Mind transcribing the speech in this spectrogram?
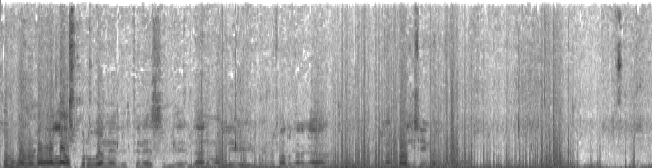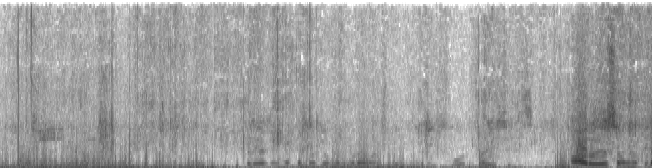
పురుగు ఉండడం వల్ల ఆ పురుగు అనేది తినేసింది. దాన్ని మళ్ళీ మేము ఫర్దర్గా కంట్రోల్ చేయగలుగుతాం ఇక్కడ వేసిన మొత్తం ప్రతి ఒక్కరు కూడా one two three four five six ఆరు వేసాము అక్కడ.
